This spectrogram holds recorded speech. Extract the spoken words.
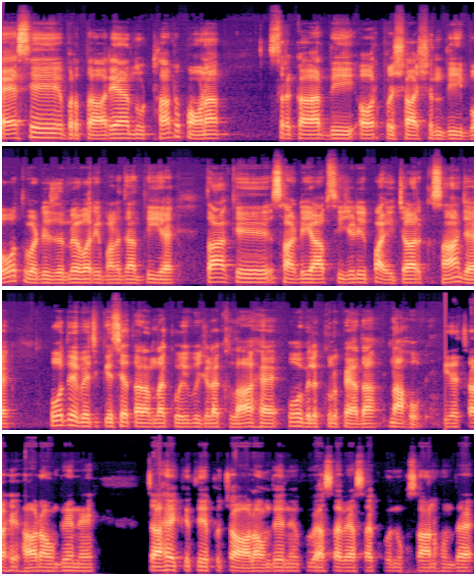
ਐਸੇ ਵਰਤਾਰਿਆਂ ਨੂੰ ਠੱਲ ਪਾਉਣਾ ਸਰਕਾਰ ਦੀ ਔਰ ਪ੍ਰਸ਼ਾਸਨ ਦੀ ਬਹੁਤ ਵੱਡੀ ਜ਼ਿੰਮੇਵਾਰੀ ਬਣ ਜਾਂਦੀ ਹੈ, ਤਾਂ ਕਿ ਸਾਡੀ ਆਪਸੀ ਜਿਹੜੀ ਭਾਈਚਾਰਕ ਸਾਂਝ ਹੈ, ਉਹਦੇ ਵਿੱਚ ਕਿਸੇ ਤਰ੍ਹਾਂ ਦਾ ਕੋਈ ਵੀ ਜਿਹੜਾ ਖਲਾਅ ਹੈ, ਉਹ ਬਿਲਕੁਲ ਪੈਦਾ ਨਾ ਹੋਵੇ। ਇਹ ਚਾਹੇ ਹੜ੍ਹ ਆਉਂਦੇ ਨੇ, ਚਾਹੇ ਕਿਤੇ ਭੁਚਾਲ ਆਉਂਦੇ ਨੇ, ਕੋਈ ਵੈਸਾ ਵੈਸਾ ਕੋਈ ਨੁਕਸਾਨ ਹੁੰਦਾ ਹੈ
